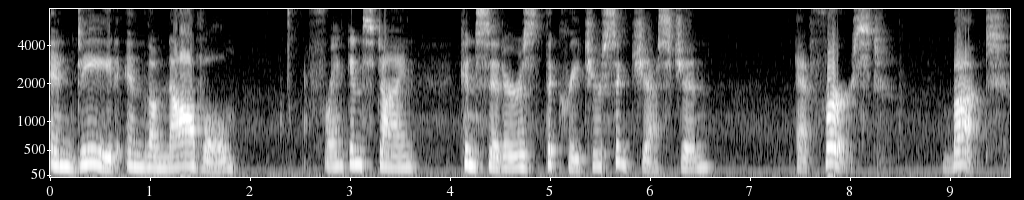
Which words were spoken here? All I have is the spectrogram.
indeed, in the novel, Frankenstein considers the creature's suggestion at first. But,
